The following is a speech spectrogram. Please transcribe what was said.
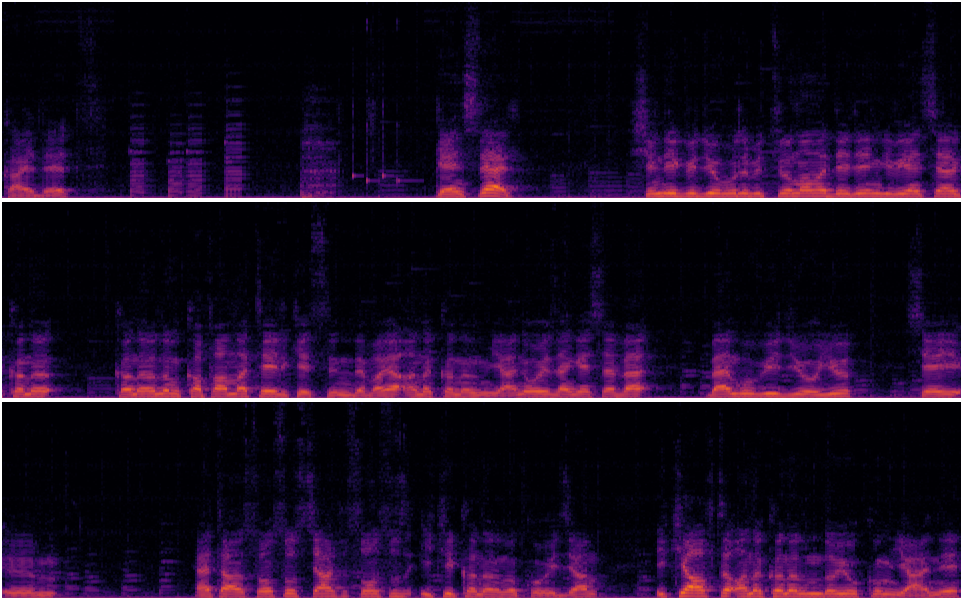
Kaydet. Gençler. Şimdilik video burada bitiriyorum ama dediğim gibi gençler kanı kanalım kapanma tehlikesinde. Baya ana kanalım yani. O yüzden gençler ben ben bu videoyu şey ım, he tamam sonsuz çarpı sonsuz 2 kanalıma koyacağım. 2 hafta ana kanalımda yokum yani.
